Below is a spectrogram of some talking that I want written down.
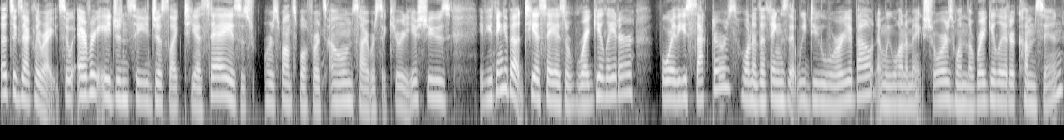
That's exactly right. So every agency, just like TSA, is responsible for its own cybersecurity issues. If you think about TSA as a regulator for these sectors, one of the things that we do worry about and we want to make sure is when the regulator comes in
